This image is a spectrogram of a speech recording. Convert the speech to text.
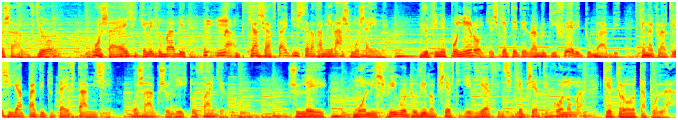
1500 δυο Όσα έχει και λέει του μπάμπι Να πιάσε αυτά και ύστερα θα μοιράσουμε όσα είναι Διότι είναι πονηρό και σκέφτεται να του τη φέρει του μπάμπι Και να κρατήσει για πάτη του τα 7,5 Όσα άκουσε ότι έχει το φάκελο σου λέει μόλις φύγω του δίνω ψεύτικη διεύθυνση και ψεύτικο όνομα και τρώω τα πολλά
